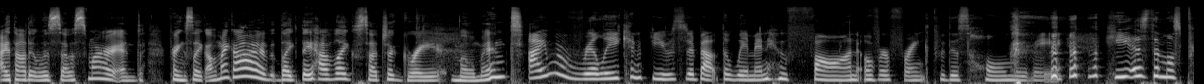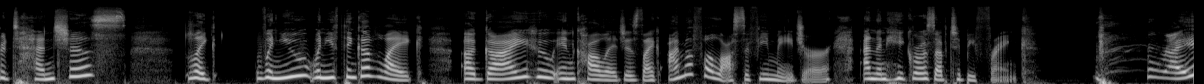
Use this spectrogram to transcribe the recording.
I thought it was so smart." And Frank's like, "Oh my God!" Like they have like such a great moment. I'm really confused about the women who fawn over Frank through this whole movie. he is the most pretentious like when you when you think of like a guy who in college is like I'm a philosophy major and then he grows up to be Frank. right?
